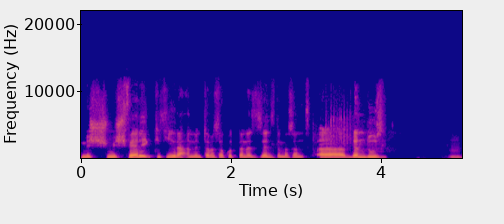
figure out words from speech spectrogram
مش مش فارق كتير عن أنت مثلا كنت نزلت مثلا آه، جندوزي مم.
